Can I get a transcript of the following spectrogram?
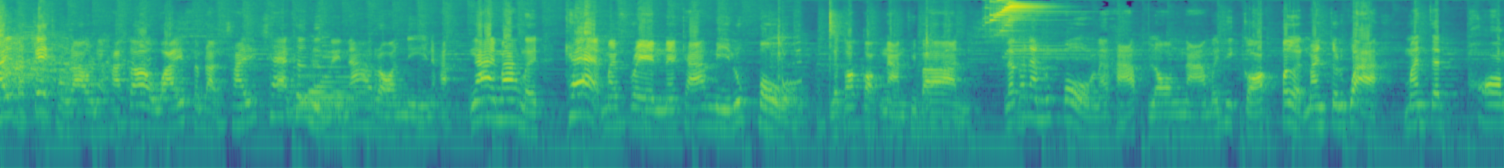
ไอซ์บักเก็ตของเรานะคะก็ไว้สำหรับใช้แช่เครื่องดื่มในหน้าร้อนนี้นะคะ ง่ายมากเลยแค่ my friend นะคะมีลูกโป่ง แล้วก็กอกน้ำที่บ้าน แล้วก็นำลูกโป่งนะครับรองน้ำไว้ที่ก๊อกเปิดมันจนกว่า มันจะพอง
